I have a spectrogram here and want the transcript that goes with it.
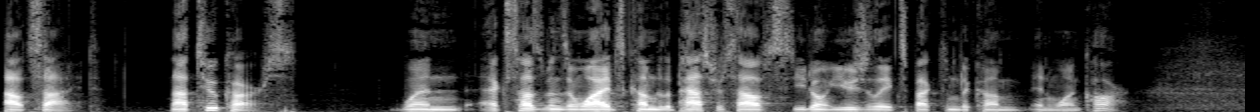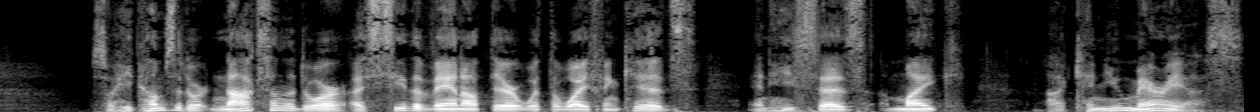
outside, not two cars. When ex husbands and wives come to the pastor's house, you don't usually expect them to come in one car. So he comes to the door, knocks on the door. I see the van out there with the wife and kids, and he says, Mike, uh, can you marry us?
